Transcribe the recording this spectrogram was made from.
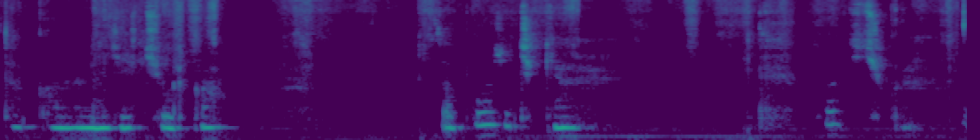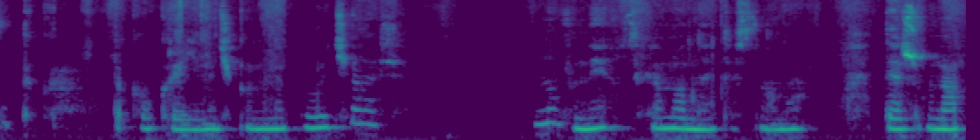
Така у мене дівчулька. Сапожечки. Платічко. Така, така україночка в мене вийшла. Ну, вони схема одна і та сама. Теж вона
